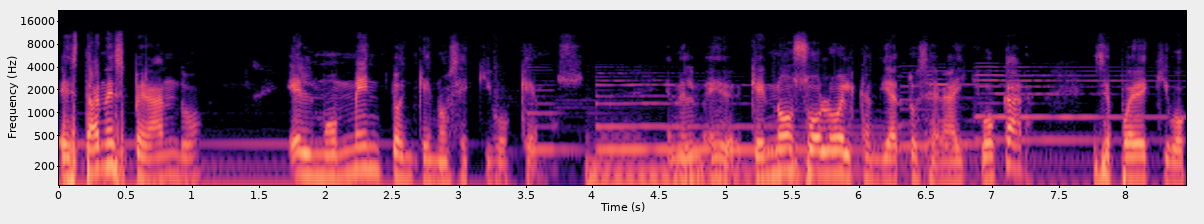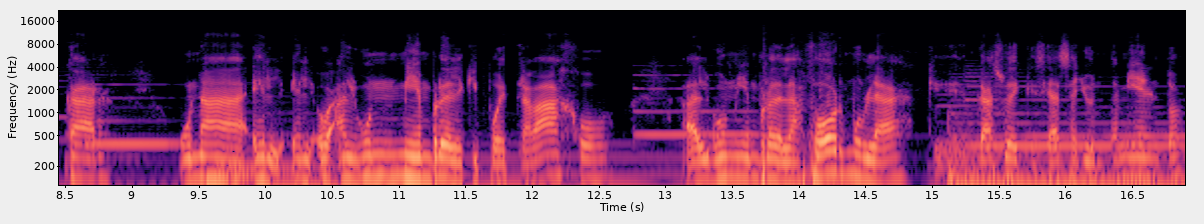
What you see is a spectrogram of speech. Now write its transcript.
están esperando el momento en que nos equivoquemos, en el, eh, que no solo el candidato se va a equivocar, se puede equivocar algún miembro del equipo de trabajo, algún miembro de la fórmula, que en caso de que seas ayuntamiento,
